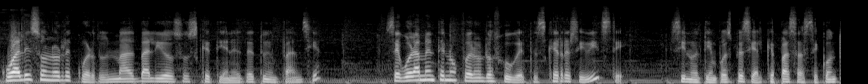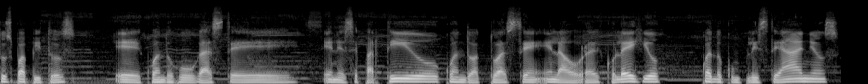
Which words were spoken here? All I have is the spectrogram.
¿Cuáles son los recuerdos más valiosos que tienes de tu infancia? Seguramente no fueron los juguetes que recibiste, sino el tiempo especial que pasaste con tus papitos eh, cuando jugaste en ese partido, cuando actuaste en la obra del colegio, cuando cumpliste años,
